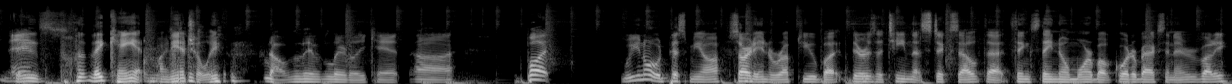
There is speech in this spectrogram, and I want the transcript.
They, and- they can't financially. no, they literally can't. Uh, but well, you know what would piss me off? Sorry to interrupt you, but there is a team that sticks out that thinks they know more about quarterbacks than everybody.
